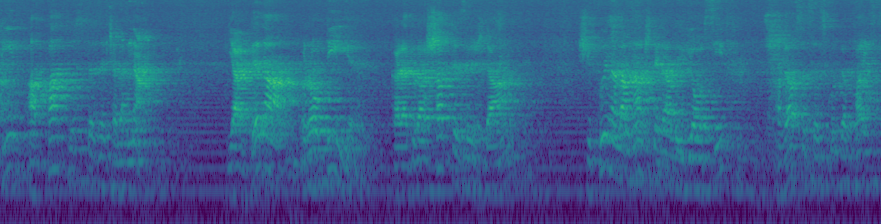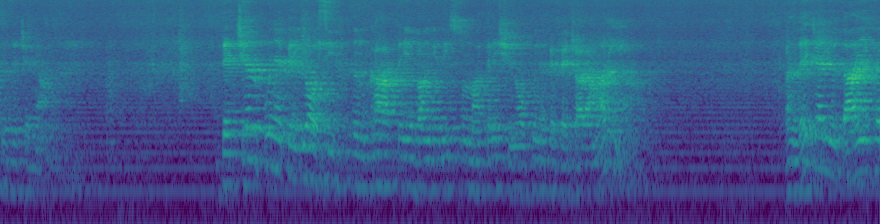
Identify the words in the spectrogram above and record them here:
fiind a 14-lea neam. Iar de la robie, care a durat 70 de ani, și până la nașterea lui Iosif, aveau să se scurgă 14 neam. De ce îl pune pe Iosif în carte Evanghelistul Matei și nu o pune pe Fecioara Maria? În legea iudaică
